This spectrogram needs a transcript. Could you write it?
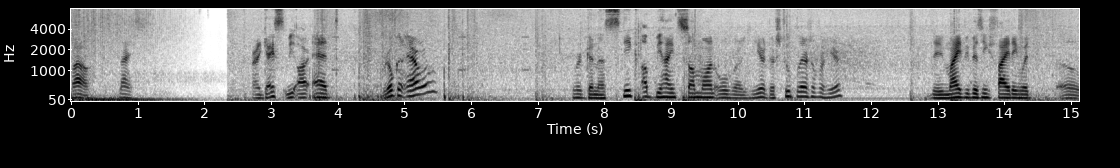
Wow, nice. Alright guys, we are at Broken Arrow. We're gonna sneak up behind someone over here. There's two players over here. They might be busy fighting with... Oh.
